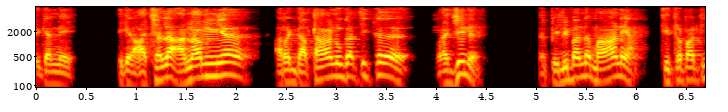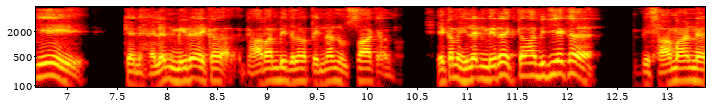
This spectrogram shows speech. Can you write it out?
කියන්නේ ඒ කියන්නේ අචල අනම්‍ය අර ගතානුගතික රජින පිළිබඳ මානයක් චිත්‍රපටියේ කියන්නේ හෙලන් මිර එක ආරම්භයේ ඉඳලම පෙන්වන්න උත්සාහ කරනවා. ඒකම හෙලන් මිර එක්තරා විදියක මේ සාමාන්‍ය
